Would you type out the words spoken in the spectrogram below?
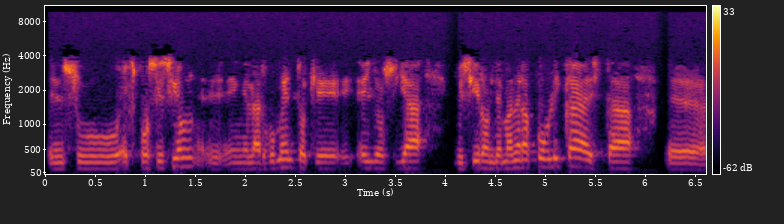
en su exposición, eh, en el argumento que ellos ya lo hicieron de manera pública, está eh,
